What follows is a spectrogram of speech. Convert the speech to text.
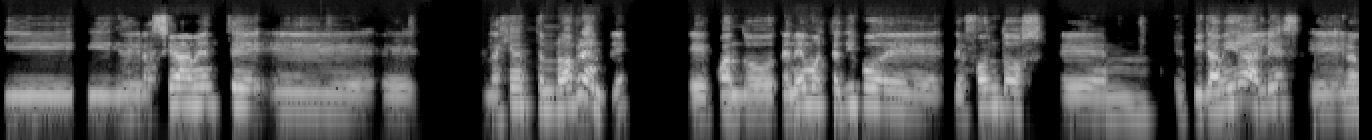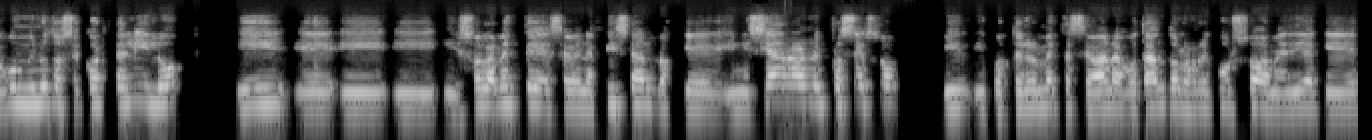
y, y desgraciadamente eh, eh, la gente no aprende eh, cuando tenemos este tipo de, de fondos eh, piramidales, eh, en algún minuto se corta el hilo y, y, y, solamente se benefician los que iniciaron el proceso y, posteriormente se van agotando los recursos a medida que,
